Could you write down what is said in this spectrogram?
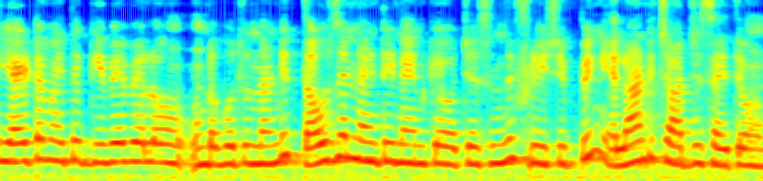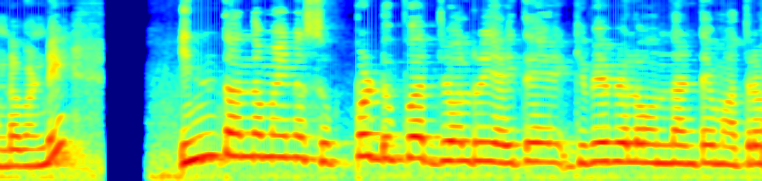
ఈ ఐటెం అయితే గివేవేలో ఉండబోతుందండి. థౌజండ్ నైంటీ నైన్కే వచ్చేసింది ఫ్రీ షిప్పింగ్ ఎలాంటి ఛార్జెస్ అయితే ఉండవండి. ఇంత అందమైన సూపర్ డూపర్ జ్యువెలరీ అయితే గివేవేలో ఉందంటే మాత్రం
